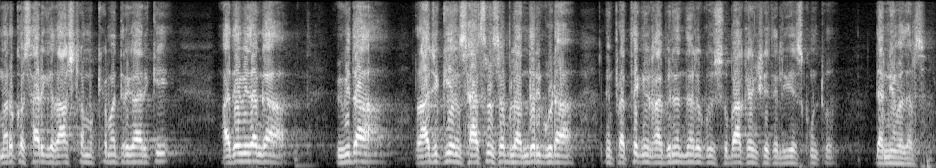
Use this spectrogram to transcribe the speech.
మరొకసారికి రాష్ట్ర ముఖ్యమంత్రి గారికి అదేవిధంగా వివిధ రాజకీయ శాసనసభ్యులందరికీ కూడా నేను ప్రత్యేకంగా అభినందనలకు శుభాకాంక్షలు తెలియజేసుకుంటూ ధన్యవాదాలు సార్.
